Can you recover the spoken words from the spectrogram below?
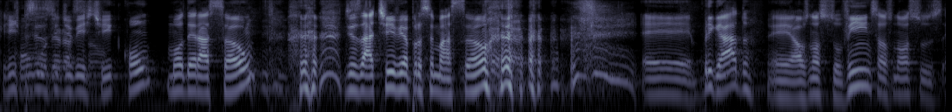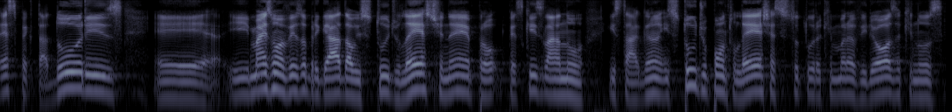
que a gente Com precisa se moderação. divertir com moderação, desative a aproximação. É, obrigado é, aos nossos ouvintes, aos nossos espectadores. É, e mais uma vez, obrigado ao Estúdio Leste, né? Pro- pesquise lá no Instagram, estúdio.leste, essa estrutura aqui maravilhosa que nos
